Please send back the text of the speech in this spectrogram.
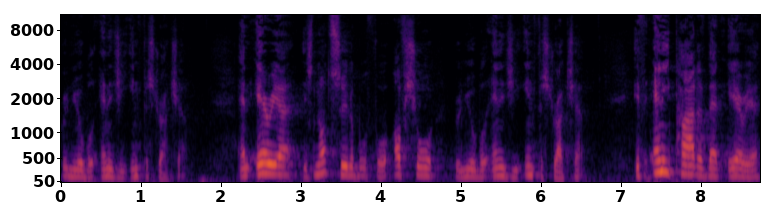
renewable energy infrastructure, an area is not suitable for offshore renewable energy infrastructure if any part of that area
